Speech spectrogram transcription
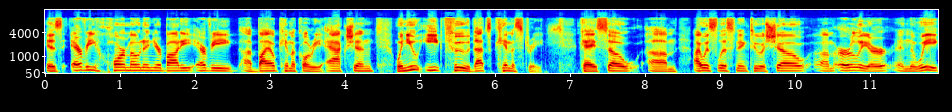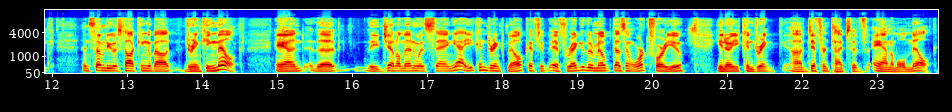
is every hormone in your body, every uh, biochemical reaction. When you eat food, that's chemistry. Okay, so um, I was listening to a show um, earlier in the week, and somebody was talking about drinking milk. And the the gentleman was saying, yeah, you can drink milk. If if regular milk doesn't work for you, you know, you can drink uh, different types of animal milk.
